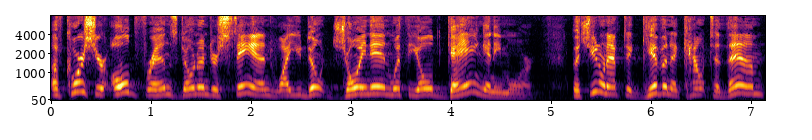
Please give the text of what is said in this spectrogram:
Of course, your old friends don't understand why you don't join in with the old gang anymore, but you don't have to give an account to them.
